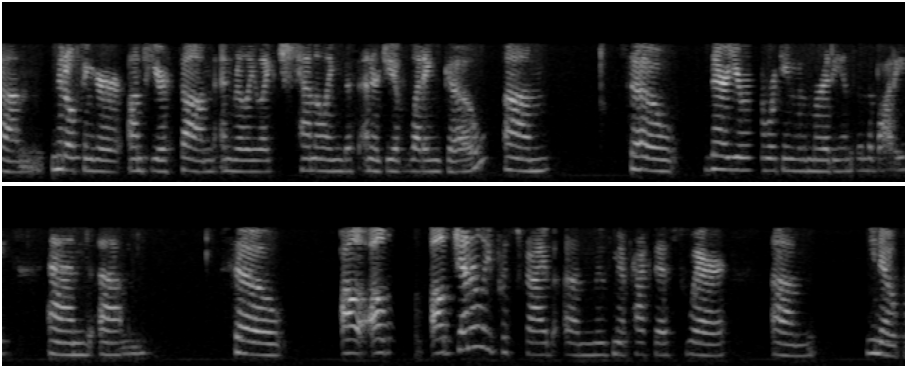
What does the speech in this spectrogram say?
um, middle finger onto your thumb and really like channeling this energy of letting go. Um, so there you're working with meridians in the body, and um, so I'll, I'll I'll generally prescribe a movement practice where um, you know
